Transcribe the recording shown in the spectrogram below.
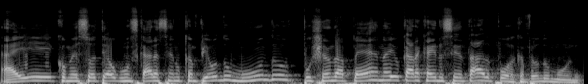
Aí começou a ter alguns caras sendo campeão do mundo, puxando a perna e o cara caindo sentado, porra, campeão do mundo.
